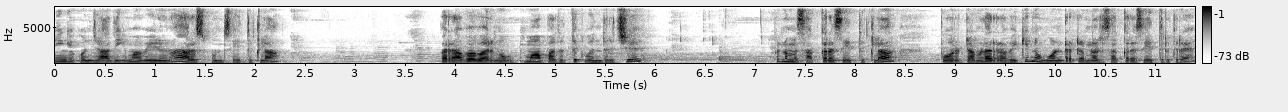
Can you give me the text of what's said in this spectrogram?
நீங்கள் கொஞ்சம் அதிகமாக வேணும்னா அரை ஸ்பூன் சேர்த்துக்கலாம். இப்போ ரவை வருங்க உப்புமா பதத்துக்கு வந்துருச்சு. இப்போ நம்ம சர்க்கரை சேர்த்துக்கலாம். இப்போ ஒரு டம்ளர் ரவைக்கு நான் ஒன்றரை டம்ளர் சர்க்கரை சேர்த்துருக்குறேன்.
